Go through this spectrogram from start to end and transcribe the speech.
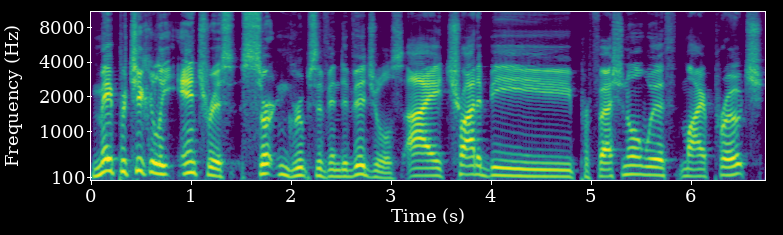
may particularly interest certain groups of individuals. I try to be professional with my approach.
